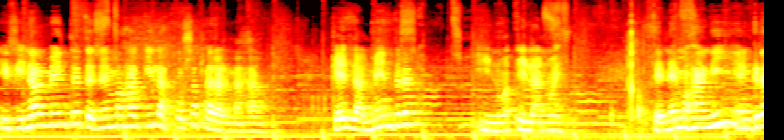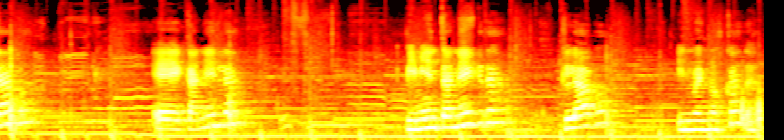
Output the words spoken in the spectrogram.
Y finalmente tenemos aquí las cosas para el que es la almendra y, la nuez. Tenemos anís en grano, eh, canela, pimienta negra, clavo y nuez moscada.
